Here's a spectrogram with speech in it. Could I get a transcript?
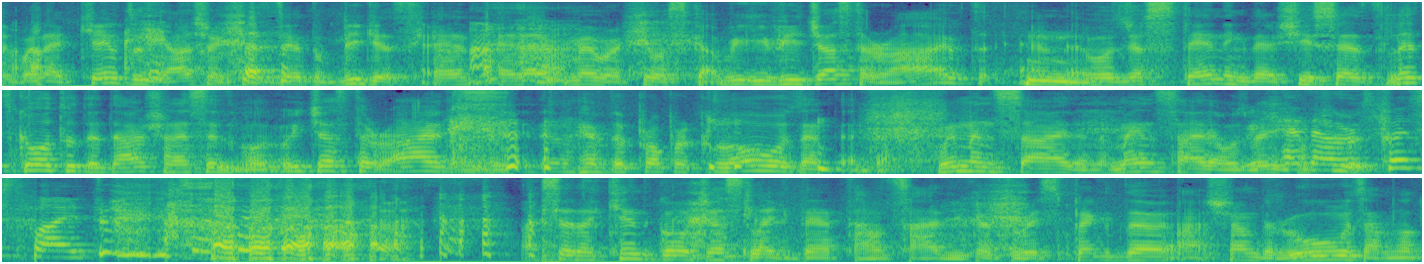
And when I came to the ashram, he had the biggest. And, and I remember he was we, we just arrived and mm. was just standing there. She says, "Let's go to the darshan." I said, well, "We just arrived and we didn't have the proper clothes." And, and the women's side and the men's side, I was we very had confused. our first fight. I said, "I can't go just like that outside. You have to respect the ashram, the rules. I'm not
